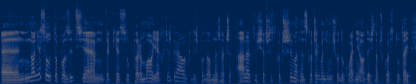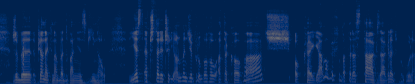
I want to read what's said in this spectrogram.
E, no nie są to pozycje takie super moje, chociaż grałem kiedyś podobne rzeczy, ale tu się wszystko trzyma. Ten skoczek będzie musiał dokładnie odejść, na przykład tutaj, żeby pionek na B2 nie zginął. Jest F4, czyli on będzie próbował atakować. Ok, ja mogę chyba teraz tak zagrać w ogóle.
